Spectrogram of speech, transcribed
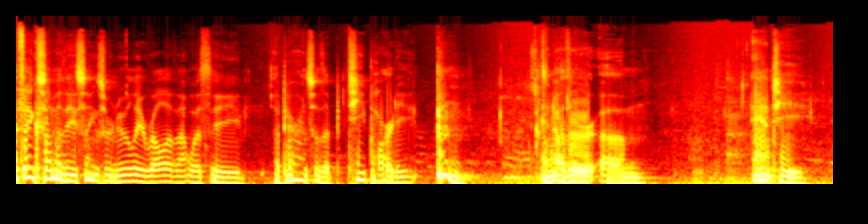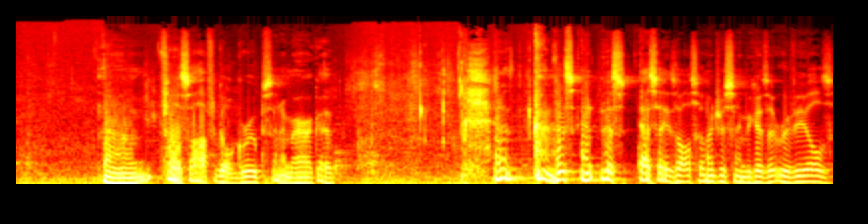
I think some of these things are newly relevant with the appearance of the Tea Party and other um, anti um, philosophical groups in America. And this, this essay is also interesting because it reveals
